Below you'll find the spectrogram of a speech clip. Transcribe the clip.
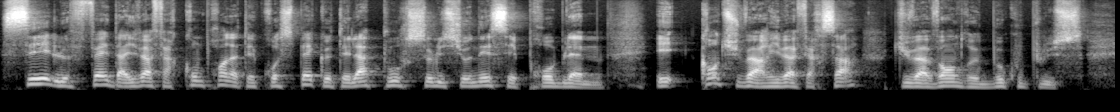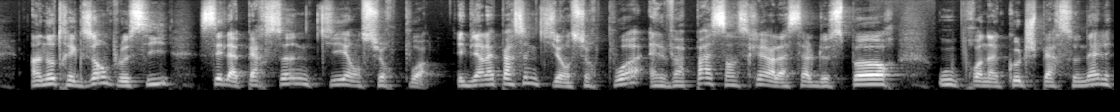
C'est le fait d'arriver à faire comprendre à tes prospects que tu es là pour solutionner ces problèmes. Et quand tu vas arriver à faire ça, tu vas vendre beaucoup plus. Un autre exemple aussi, c'est la personne qui est en surpoids. Eh bien, la personne qui est en surpoids, elle va pas s'inscrire à la salle de sport ou prendre un coach personnel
